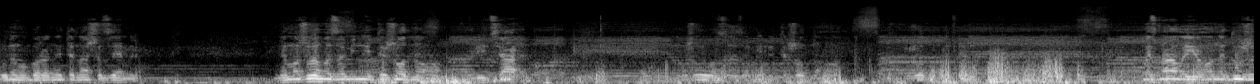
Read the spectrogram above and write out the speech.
будемо боронити нашу землю. Неможливо замінити жодного бійця, неможливо замінити жодного, жодного. Ми знали його не дуже,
